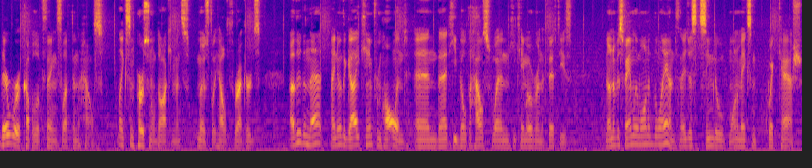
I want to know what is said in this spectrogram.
There were a couple of things left in the house, like some personal documents, mostly health records. Other than that, I know the guy came from Holland and that he built a house when he came over in the 50s. None of his family wanted the land, they just seemed to want to make some quick cash.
